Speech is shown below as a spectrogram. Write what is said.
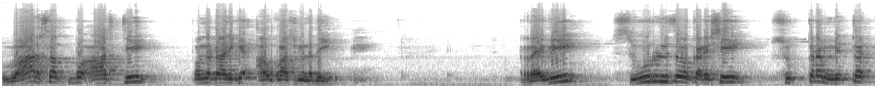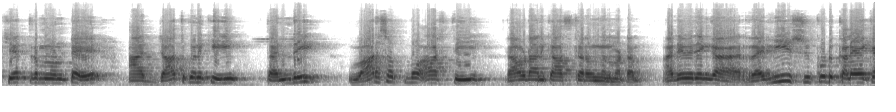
వారసత్వ ఆస్తి పొందడానికి అవకాశం ఉన్నది. రవి సూర్యునితో కలిసి శుక్ర మిత్ర క్షేత్రంలో ఉంటే ఆ జాతకునికి తండ్రి వారసత్వ ఆస్తి రావడానికి ఆస్కారం ఉందన్నమాట. అదేవిధంగా రవి శుక్రుడు కలయిక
